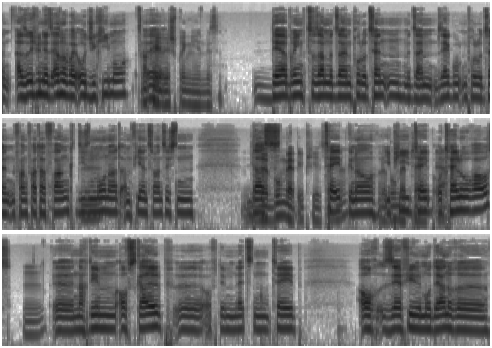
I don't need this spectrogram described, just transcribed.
Äh, also ich bin jetzt erstmal bei OG Kimo. Okay, äh, wir springen hier ein bisschen. der bringt zusammen mit seinem Produzenten, mit seinem sehr guten Produzenten Funkvater Frank diesen Mhm. Monat am 24. Diese das Boom Bap EP das, Tape, ne? genau, Oder EP Tape, Tape ja. Othello raus. Mhm. Äh, nachdem auf Sculp, äh, auf dem letzten Tape, auch sehr viel modernere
